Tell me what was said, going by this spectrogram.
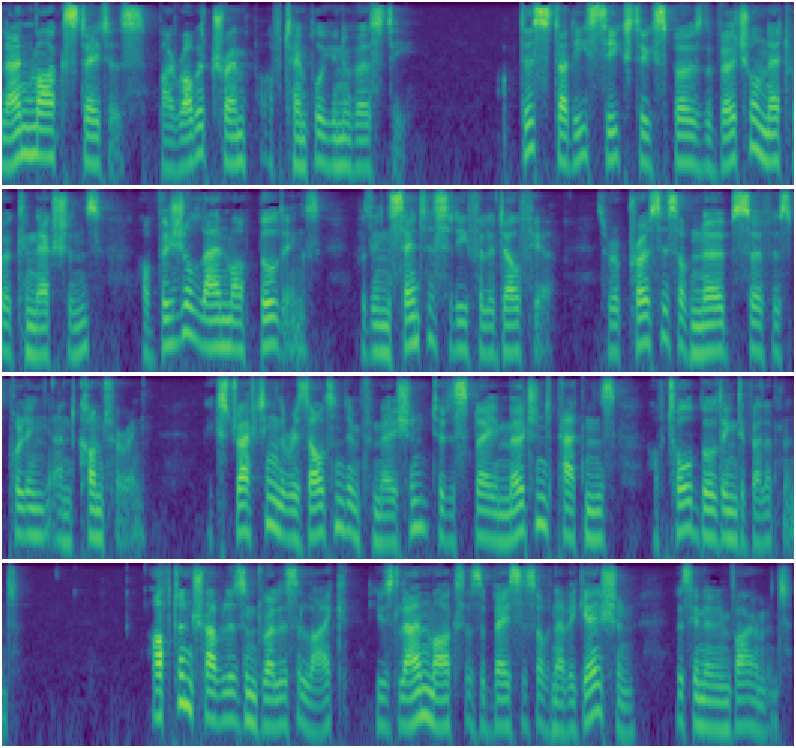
Landmark Status by Robert Trempe of Temple University. This study seeks to expose the virtual network connections of visual landmark buildings within Center City, Philadelphia through a process of NURB surface pulling and contouring, extracting the resultant information to display emergent patterns of tall building development. Often travelers and dwellers alike use landmarks as a basis of navigation within an environment.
